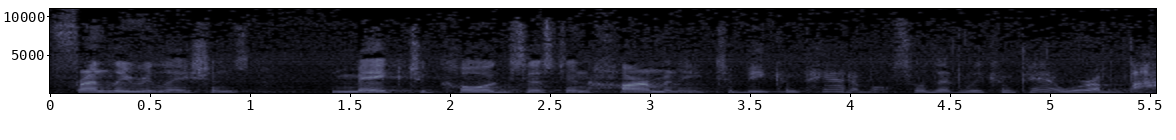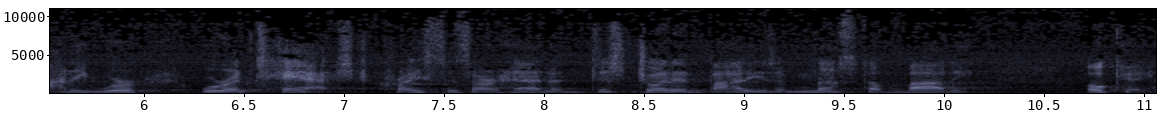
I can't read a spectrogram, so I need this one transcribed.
friendly relations, make to coexist in harmony to be compatible so that we compare. We're a body, we're, we're attached. Christ is our head. A disjointed body is a messed up body. Okay.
